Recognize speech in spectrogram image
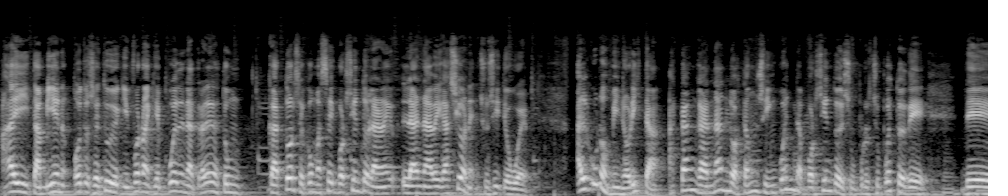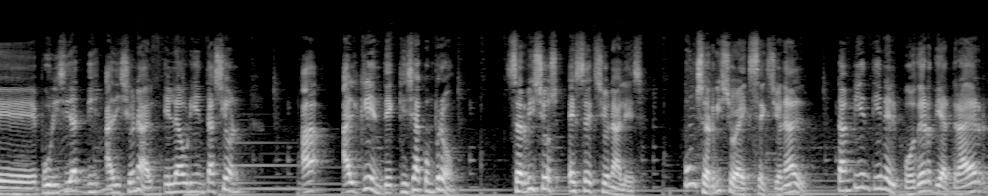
Hay también otros estudios que informan que pueden atraer hasta un 14,6% la, la navegación en su sitio web. Algunos minoristas están ganando hasta un 50% de su presupuesto de, de publicidad adicional en la orientación a, al cliente que ya compró. Servicios excepcionales. Un servicio excepcional también tiene el poder de atraer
